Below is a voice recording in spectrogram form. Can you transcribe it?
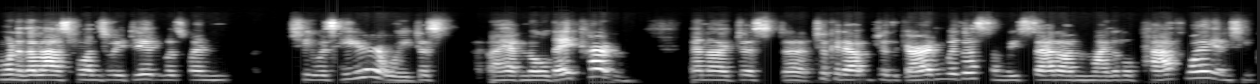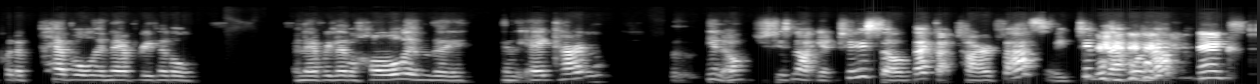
one of the last ones we did was when she was here. We just I had an old egg carton, and I just uh, took it out into the garden with us, and we sat on my little pathway, and she put a pebble in every little in every little hole in the in the egg carton. You know, she's not yet two, so that got tired fast. So we tipped that one up. Next.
